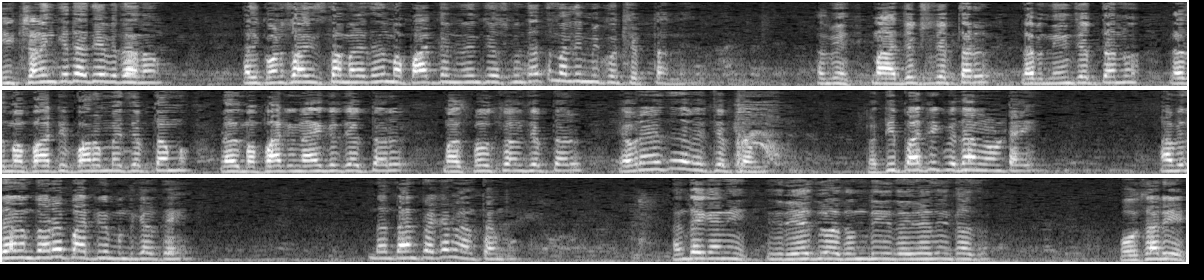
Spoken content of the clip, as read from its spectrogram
ఈ క్షణం కింద అదే విధానం. అది కొనసాగిస్తాం అనేది మా పార్టీ నిర్ణయం చేసుకున్న తర్వాత మళ్ళీ మీకు చెప్తాను నేను. అది మా అధ్యక్షుడు చెప్తారు లేకపోతే నేను చెప్తాను లేదా మా పార్టీ ఫోరం మీద చెప్తాము లేదా మా పార్టీ నాయకులు చెప్తారు మా స్పోక్స్మెన్ చెప్తారు. ఎవరైనా చెప్తాము. ప్రతి పార్టీకి విధానాలు ఉంటాయి. ఆ విధానం ద్వారా పార్టీలు ముందుకెళ్తాయి. దాని దాని ప్రకారం వెళ్తాము. అంతేగాని ఇది లేదు అది ఉంది ఇది లేదు కాదు. ఒకసారి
